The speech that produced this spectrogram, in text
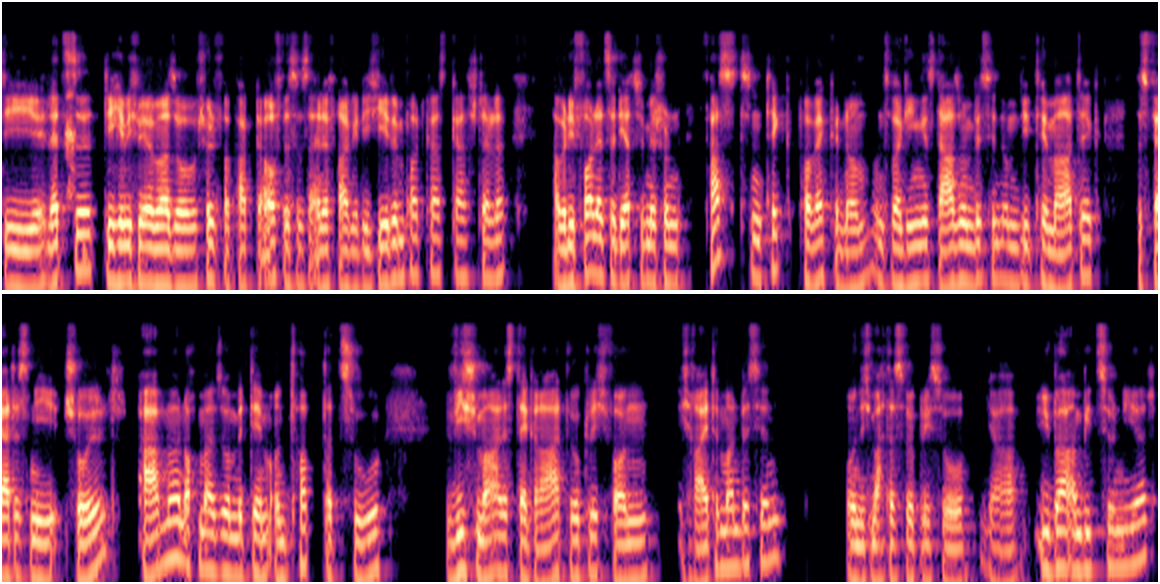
Die letzte, die hebe ich mir immer so schön verpackt auf. Das ist eine Frage, die ich jedem Podcast-Gast stelle. Aber die vorletzte, die hast du mir schon fast einen Tick vorweggenommen. Und zwar ging es da so ein bisschen um die Thematik, das Pferd ist nie schuld, aber nochmal so mit dem on top dazu, wie schmal ist der Grad wirklich von, ich reite mal ein bisschen und ich mache das wirklich so, ja, überambitioniert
